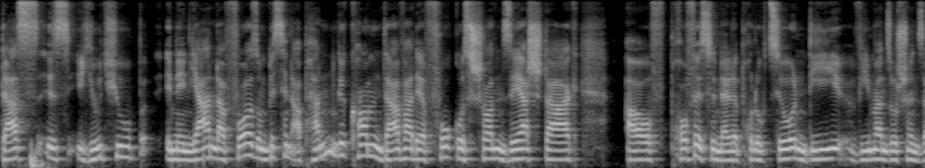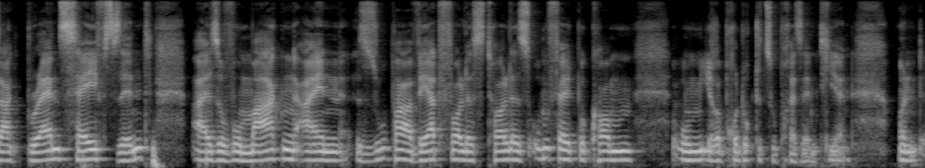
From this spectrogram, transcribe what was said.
Das ist YouTube in den Jahren davor so ein bisschen abhanden gekommen. Da war der Fokus schon sehr stark auf professionelle Produktionen, die, wie man so schön sagt, brand safe sind. Also wo Marken ein super wertvolles, tolles Umfeld bekommen, um ihre Produkte zu präsentieren. Und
